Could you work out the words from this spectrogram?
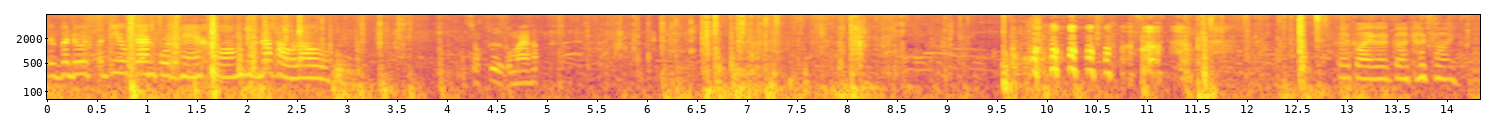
เดี๋ยวมาดูสกิลการปวดแหของหัวหน้าเผ่าเราซ็อกเกอร์ก็มาครับก่อยก่อยก่อยก่อยก่อยก่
